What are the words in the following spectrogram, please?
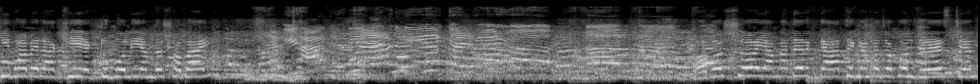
কীভাবে রাখি একটু বলি আমরা সবাই? গা থেকে আমরা যখন ড্রেস চেঞ্জ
